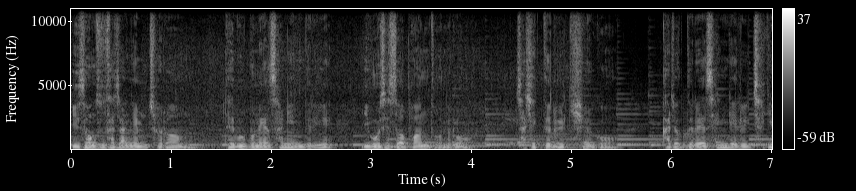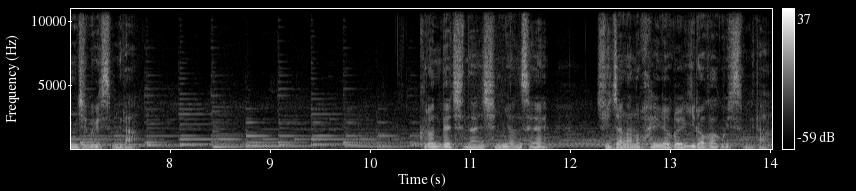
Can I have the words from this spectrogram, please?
이성수 사장님처럼 대부분의 상인들이 이곳에서 번 돈으로 자식들을 키우고 가족들의 생계를 책임지고 있습니다. 그런데 지난 10년 새 시장은 활력을 잃어가고 있습니다.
